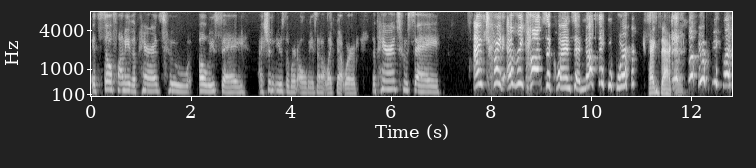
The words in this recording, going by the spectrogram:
it's so funny the parents who always say i shouldn't use the word always i don't like that word the parents who say i've tried every consequence and nothing works Exactly. I would be like,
